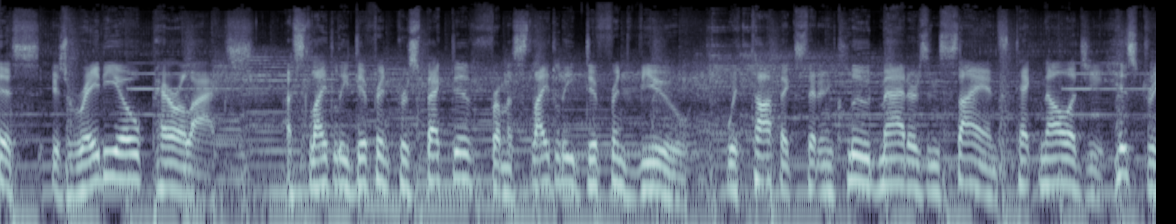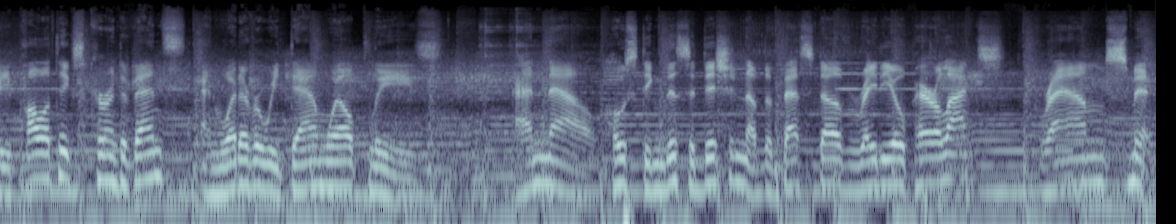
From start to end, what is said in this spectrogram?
This is Radio Parallax, a slightly different perspective from a slightly different view, with topics that include matters in science, technology, history, politics, current events, and whatever we damn well please. And now, hosting this edition of the Best of Radio Parallax, Graham Smith.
